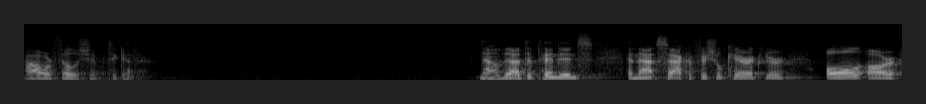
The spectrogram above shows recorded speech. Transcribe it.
our fellowship together. Now, that dependence and that sacrificial character all are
